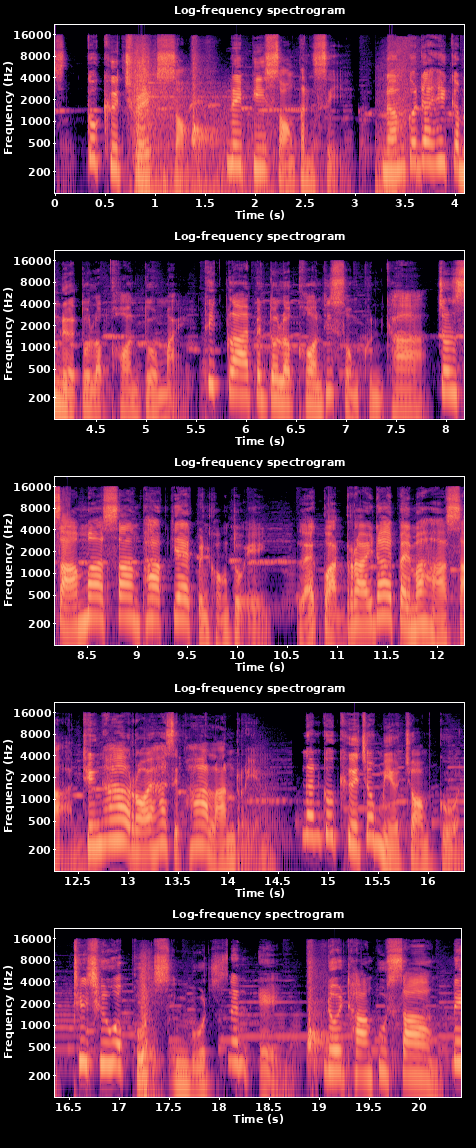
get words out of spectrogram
ส์ก็คือ Shrek 2 ในปี 2004 หนังก็ได้ให้กำเนิดตัวละครตัวใหม่ ที่กลายเป็นตัวละครที่ทรงคุณค่า จนสามารถสร้างภาคแยกเป็นของตัวเอง และกวาดรายได้ไปมหาศาลถึง 555 ล้านเหรียญนั่นก็คือเจ้าเหมียวจอมกวน ที่ชื่อว่า Puss in Boots นั่นเอง โดยทางผู้สร้างได้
